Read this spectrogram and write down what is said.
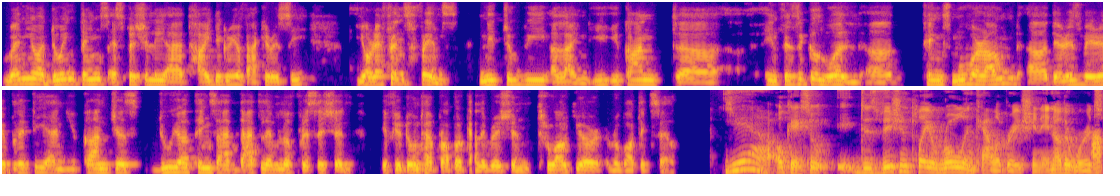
When you are doing things, especially at high degree of accuracy, your reference frames need to be aligned. You, you can't, uh, in physical world, uh, things move around. Uh, there is variability, and you can't just do your things at that level of precision if you don't have proper calibration throughout your robotic cell. Yeah. Okay. So does vision play a role in calibration? In other words,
